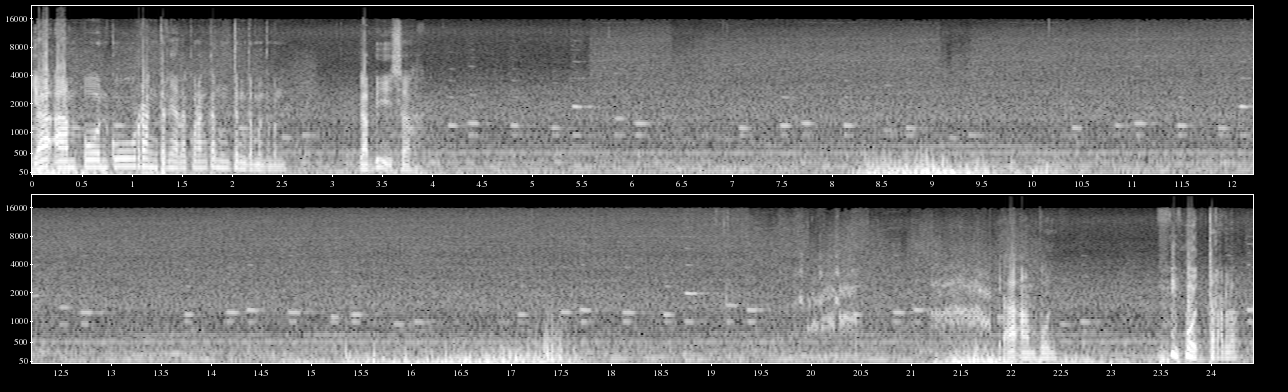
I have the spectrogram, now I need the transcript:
Ya ampun kurang ternyata kurang kenceng teman-teman. Gak bisa ya ampun. Muter loh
